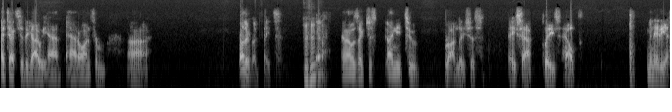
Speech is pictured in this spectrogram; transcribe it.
I texted the guy we had had on from uh, Brotherhood Baits, Mhm. Yeah. and I was like, just I need to rod leashes ASAP, please help. I'm an idiot,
